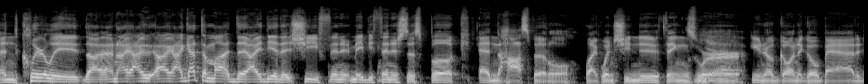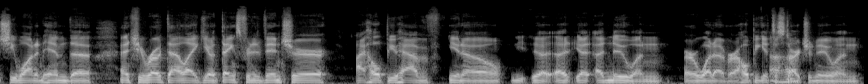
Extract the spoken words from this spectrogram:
and clearly, the, and I, I, I got the the idea that she fin- maybe finished this book in the hospital, like when she knew things were, Yeah. you know, going to go bad, and she wanted him to, and she wrote that like, you know, thanks for the adventure. I hope you have, you know, a, a, a new one or whatever. I hope you get to Uh-huh. start your new one.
